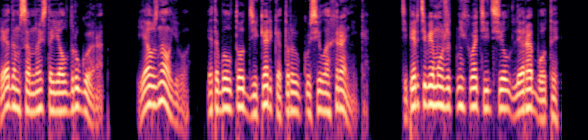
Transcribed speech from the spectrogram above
Рядом со мной стоял другой раб. Я узнал его. Это был тот дикарь, который укусил охранника. Теперь тебе может не хватить сил для работы.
